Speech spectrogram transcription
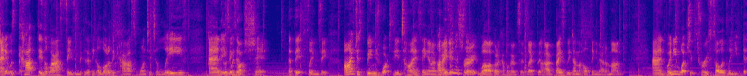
and it was cut in the last season because I think a lot of the cast wanted to leave and Because it it got a, shit. A bit flimsy. I've just binge watched the entire thing and I've oh, Have you made it finished through. it? Well, I've got a couple of episodes left, but Oh. I've basically done the whole thing in about a month. And when you watch it through solidly, it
